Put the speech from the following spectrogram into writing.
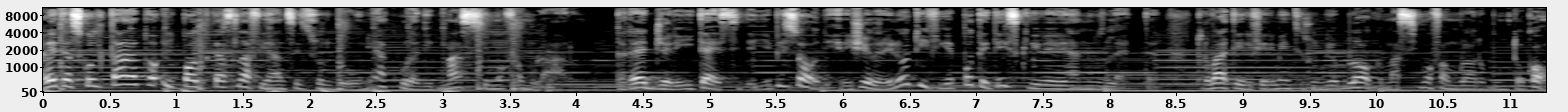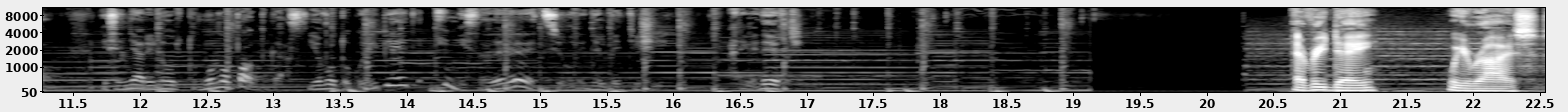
Avete ascoltato il podcast La Finanza in Soldoni a cura di Massimo Famularo. Per leggere i testi degli episodi e ricevere le notifiche potete iscrivervi alla newsletter. Trovate i riferimenti sul mio blog massimofamularo.com e segnare inoltre un nuovo podcast Io voto con i piedi in vista delle elezioni del 25. Arrivederci. Every day, we rise,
